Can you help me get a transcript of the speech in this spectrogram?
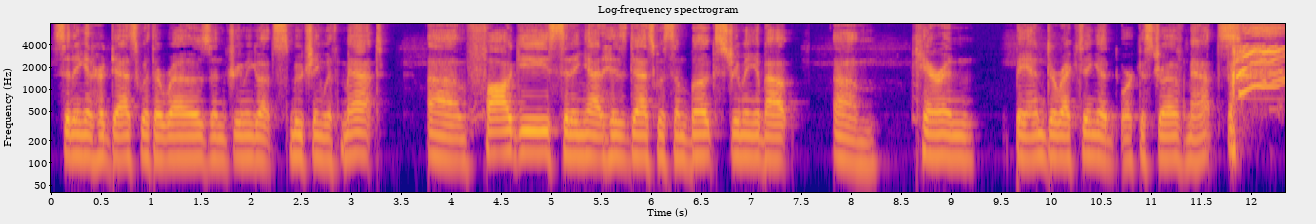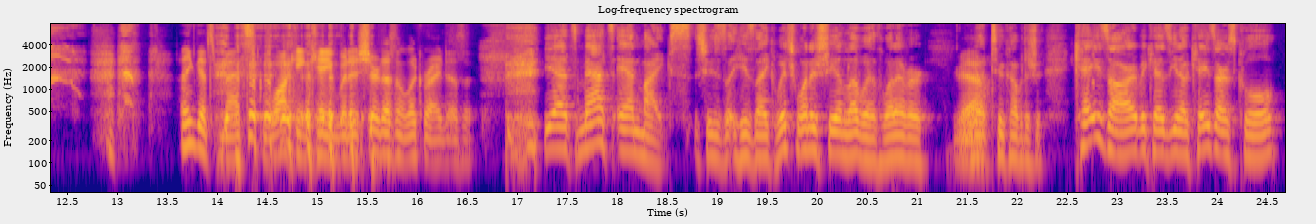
sitting at her desk with a rose and dreaming about smooching with Matt. Um, Foggy sitting at his desk with some books, dreaming about um, Karen band directing an orchestra of Matt's. I think that's Matt's walking cane, but it sure doesn't look right, does it? yeah, it's Matt's and Mike's. She's he's like, which one is she in love with? Whatever. We got two competition. Kazar because you know Kazar's cool.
